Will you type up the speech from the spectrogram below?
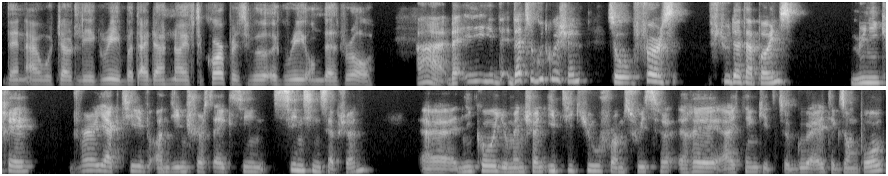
then I would totally agree. But I don't know if the corporates will agree on that role. Ah, that's a good question. So first, few data points. Munich Re, very active on the insurtech scene since inception. Uh, Nico, you mentioned iptiQ from Swiss Re. I think it's a great example.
